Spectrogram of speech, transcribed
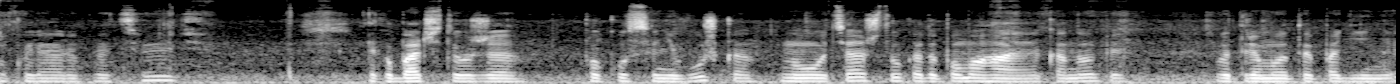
Окуляри працюють. Як ви бачите, вже покусані вушка. Ну, ця штука допомагає канопі витримувати падіння.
